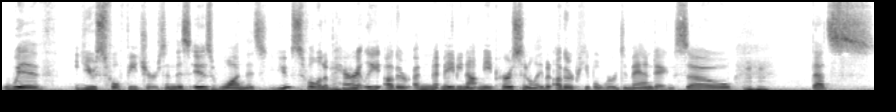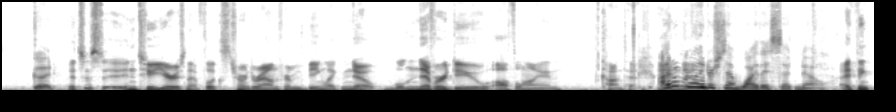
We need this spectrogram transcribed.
with useful features. And this is one that's useful. And mm-hmm. apparently, other, maybe not me personally, but other people were demanding. So mm-hmm. that's good. It's just in two years, Netflix turned around from being like, no, we'll never do offline content. I don't And really then- understand why they said no. I think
